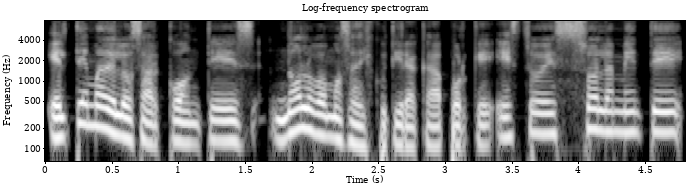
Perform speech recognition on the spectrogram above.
El tema de los arcontes no lo vamos a discutir acá porque esto es solamente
